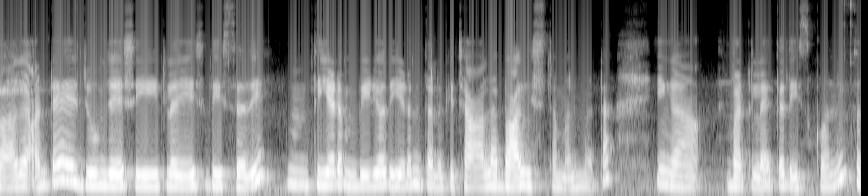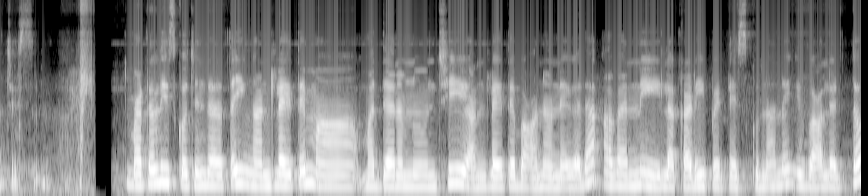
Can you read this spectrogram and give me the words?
బాగా అంటే జూమ్ చేసి ఇట్లా చేసి తీస్తుంది. తీయడం వీడియో తీయడం తనకి చాలా బాగా ఇష్టం అనమాట ఇంకా బట్టలు అయితే తీసుకొని వచ్చేస్తున్నాను బట్టలు తీసుకొచ్చిన తర్వాత ఇంక అంట్లు అయితే మా మధ్యాహ్నం నుంచి అంట్లు అయితే బాగానే ఉన్నాయి కదా అవన్నీ ఇలా కడిగి పెట్టేసుకున్నాను. ఈ వాలెట్తో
